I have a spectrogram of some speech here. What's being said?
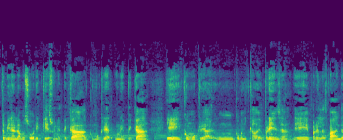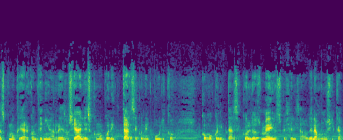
También hablamos sobre qué es un EPK, cómo crear un EPK, eh, cómo crear un comunicado de prensa eh, para las bandas, cómo crear contenido en redes sociales, cómo conectarse con el público, cómo conectarse con los medios especializados de la música.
